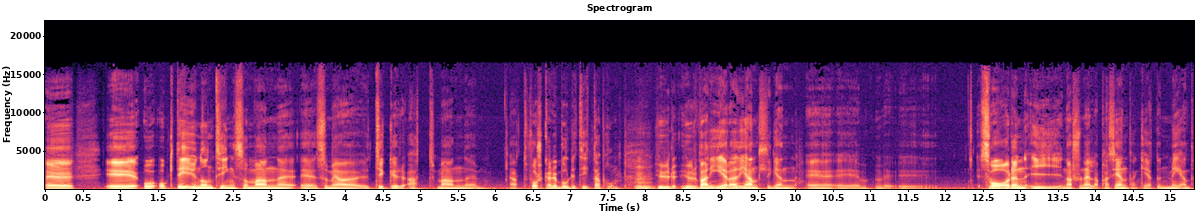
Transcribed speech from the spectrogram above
Eh, eh, och, och, det är ju någonting som, man, eh, som jag tycker att man eh, att forskare borde titta på. Mm. Hur, hur varierar egentligen eh, eh, svaren i nationella patientenkäten med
